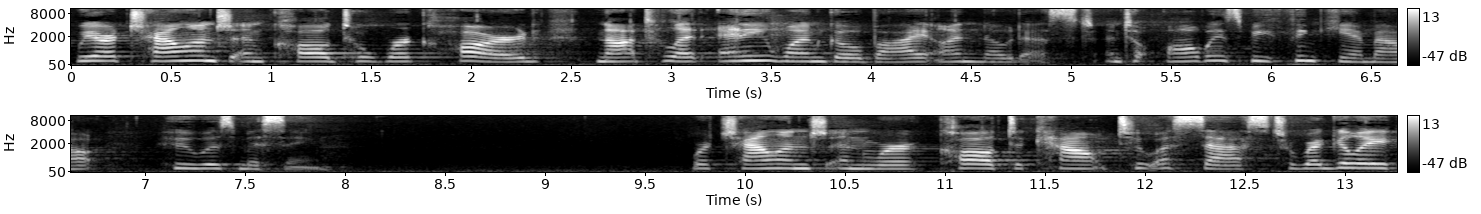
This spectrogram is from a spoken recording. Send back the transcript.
we are challenged and called to work hard not to let anyone go by unnoticed and to always be thinking about who is missing. We're challenged and we're called to count, to assess, to regularly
